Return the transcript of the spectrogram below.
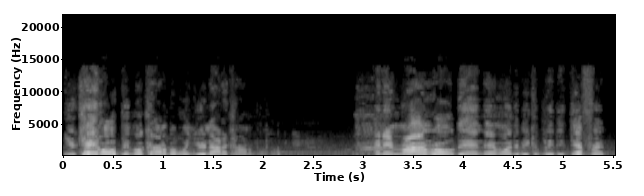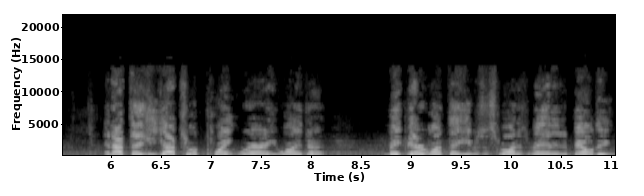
You can't hold people accountable when you're not accountable. And then Ron rolled in and wanted to be completely different. And I think he got to a point where he wanted to make everyone think he was the smartest man in the building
